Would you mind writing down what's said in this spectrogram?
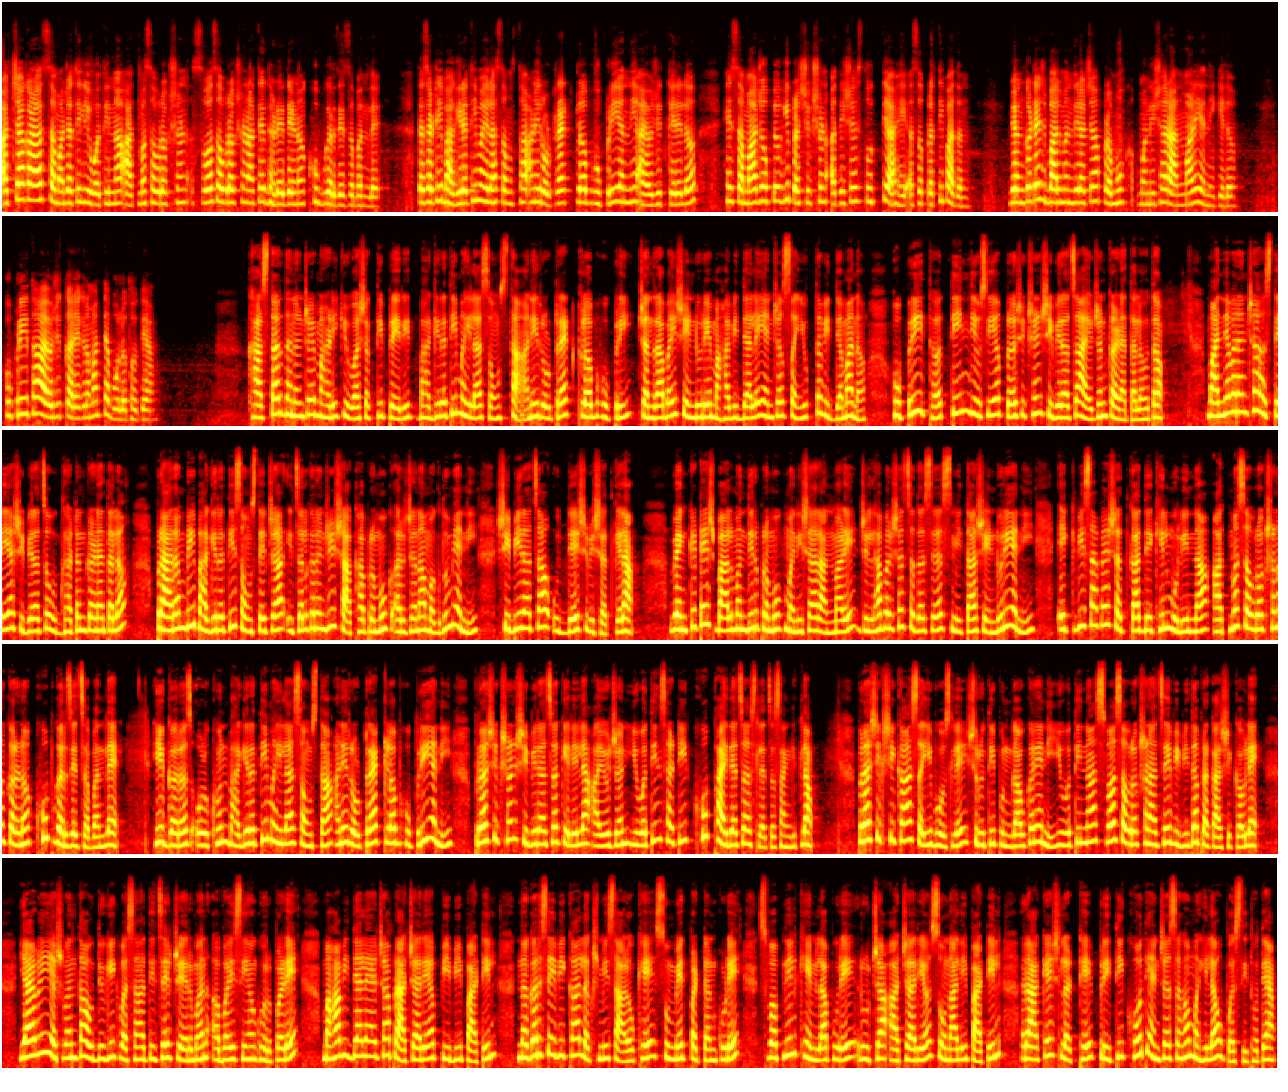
आजच्या काळात समाजातील युवतींना आत्मसंरक्षण स्वसंरक्षणाचे धडे देणं खूप गरजेचं बनलंय. त्यासाठी भागीरथी महिला संस्था आणि रोटरॅक्ट क्लब हुपरी यांनी आयोजित केलेलं हे समाजोपयोगी प्रशिक्षण अतिशय स्तुत्य आहे असं प्रतिपादन व्यंकटेश बाल मंदिराच्या प्रमुख मनीषा रानमाळे यांनी केलं. हुपरी इथं आयोजित कार्यक्रमात त्या बोलत होत्या. खासदार धनंजय महाडिक युवा शक्ती प्रेरित भागीरथी महिला संस्था आणि रोटरॅक्ट क्लब हुपरी चंद्राबाई शेंडुरे महाविद्यालय यांच्या संयुक्त विद्यमानं हुपरी इथं तीन दिवसीय प्रशिक्षण शिबिराचं आयोजन करण्यात आलं होतं. मान्यवरांच्या हस्ते या शिबिराचं उद्घाटन करण्यात आलं. प्रारंभी भागीरथी संस्थेच्या इचलकरंजी शाखा प्रमुख अर्चना मगदूम यांनी शिबिराचा उद्देश विशद केला. व्यंकटेश बाल मंदिर प्रमुख मनीषा रानमाळे जिल्हा परिषद सदस्य स्मिता शेंडुरे यांनी एकविसाव्या शतकात देखील मुलींना आत्मसंरक्षण करणं खूप गरजेचं बनलंय. ही गरज ओळखून भागीरथी महिला संस्था आणि रोटरॅक क्लब हुपरी यांनी प्रशिक्षण शिबिराचं केलेलं आयोजन युवतींसाठी खूप फायद्याचं असल्याचं सांगितलं. प्रशिक्षिका सई भोसले श्रुती पुनगावकर यांनी युवतींना स्वसंरक्षणाचे विविध प्रकार शिकवले. यावेळी यशवंत औद्योगिक वसाहतीचे चेअरमन अभयसिंह घोरपडे महाविद्यालयाच्या प्राचार्य पी बी पाटील नगरसेविका लक्ष्मी साळोखे सुमेध पट्टणकुडे स्वप्नील खेमलापुरे रुचा आचार्य सोनाली पाटील राकेश लठ्ठे प्रीती खोत यांच्यासह महिला उपस्थित होत्या.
